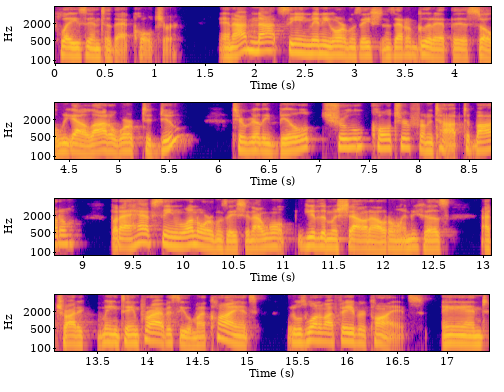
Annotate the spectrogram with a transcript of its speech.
plays into that culture. And I've not seen many organizations that are good at this. So we got a lot of work to do to really build true culture from top to bottom. But I have seen one organization, I won't give them a shout out on because I try to maintain privacy with my clients, but it was one of my favorite clients. And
